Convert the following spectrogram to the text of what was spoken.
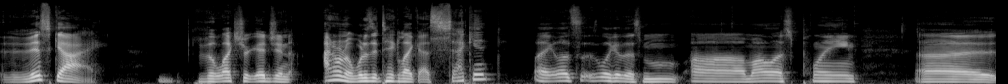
this guy the electric engine i don't know what does it take like a second? Like let's, let's look at this uh plane uh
